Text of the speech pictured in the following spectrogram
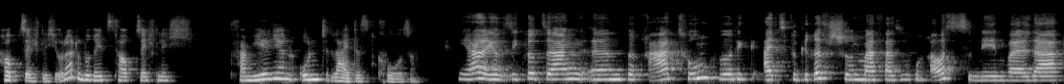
hauptsächlich, oder? Du berätst hauptsächlich Familien und leitest Kurse. Ja, ich würde sagen, äh, Beratung würde ich als Begriff schon mal versuchen rauszunehmen, weil da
